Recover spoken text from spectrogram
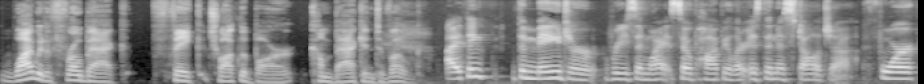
Why would a throwback fake chocolate bar come back into vogue? I think the major reason why it's so popular is the nostalgia for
